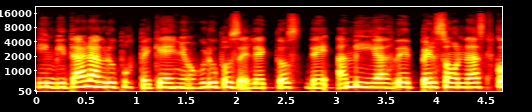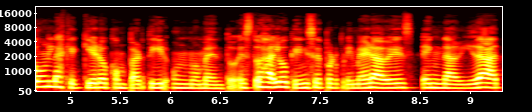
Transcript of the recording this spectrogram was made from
invitar a grupos pequeños, grupos selectos de amigas, de personas con las que quiero compartir un momento. Esto es algo que hice por primera vez en Navidad.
